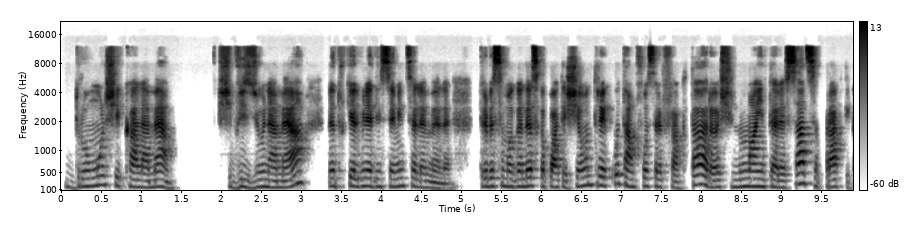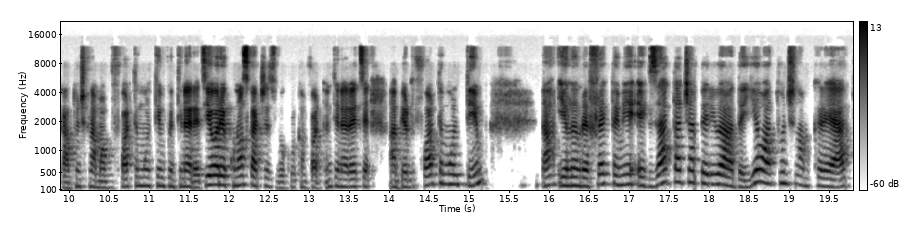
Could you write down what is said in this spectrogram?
drumul și calea mea și viziunea mea, pentru că el vine din semințele mele. Trebuie să mă gândesc că poate și eu în trecut am fost refractară și nu m-a interesat să practic atunci când am avut foarte mult timp în tinerețe. Eu recunosc acest lucru, că în tinerețe am pierdut foarte mult timp. Da? El îmi reflectă mie exact acea perioadă. Eu atunci l-am creat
